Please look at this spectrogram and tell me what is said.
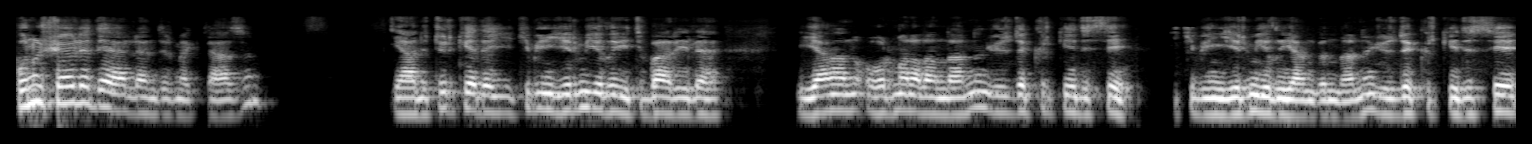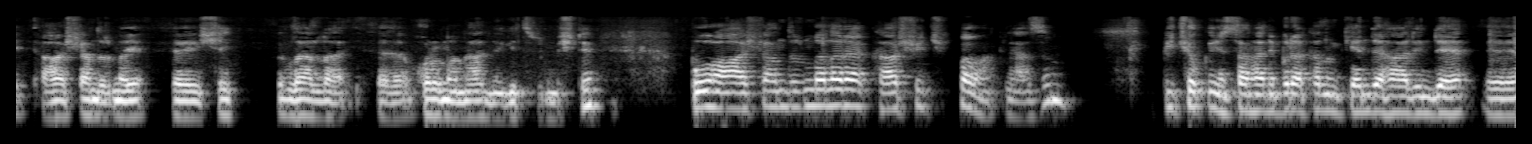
Bunu şöyle değerlendirmek lazım. Yani Türkiye'de 2020 yılı itibariyle yanan orman alanlarının %47'si 2020 yılı yangınlarının %47'si ağaçlandırma e, şekillerle e, orman haline getirilmişti. Bu ağaçlandırmalara karşı çıkmamak lazım. Birçok insan hani bırakalım kendi halinde e,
